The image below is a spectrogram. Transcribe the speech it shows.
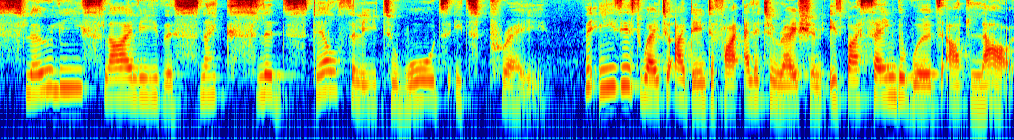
Slowly, slyly, the snake slid stealthily towards its prey. The easiest way to identify alliteration is by saying the words out loud.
